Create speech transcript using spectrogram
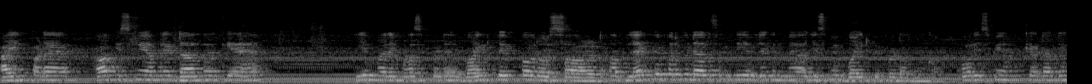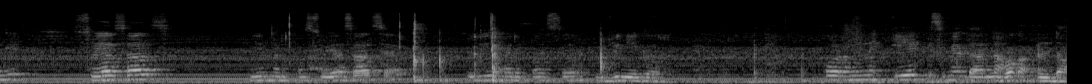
آئل پڑا ہے۔ اب اس میں ہم نے ڈالنا کیا ہے یہ ہمارے پاس پڑا ہے وائٹ پیپر اور سالٹ اب بلیک پیپر بھی ڈال سکتی ہے، لیکن میں آج اس میں وائٹ پیپر ڈالوں گا۔ اور اس میں ہم کیا ڈالیں گے؟ سویا ساس یہ میرے پاس سویا ساس ہے یہ میرے پاس ہے ونیگر اور ہم نے ایک اس میں ڈالنا ہوگا انڈا۔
